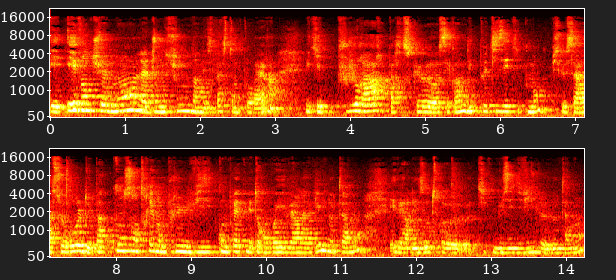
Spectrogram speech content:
et éventuellement l'adjonction d'un espace temporaire, mais qui est plus rare parce que euh, c'est quand même des petits équipements, puisque ça a ce rôle de ne pas concentrer non plus une visite complète, mais de renvoyer vers la ville notamment, et vers les autres euh, types musées de ville notamment.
